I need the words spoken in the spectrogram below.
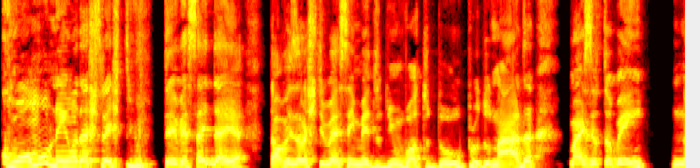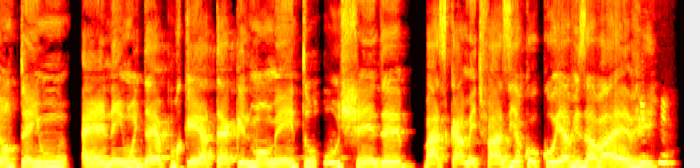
como nenhuma das três teve essa ideia. Talvez elas tivessem medo de um voto duplo, do nada, mas eu também não tenho é, nenhuma ideia, porque até aquele momento o Shender basicamente fazia cocô e avisava a Eve.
